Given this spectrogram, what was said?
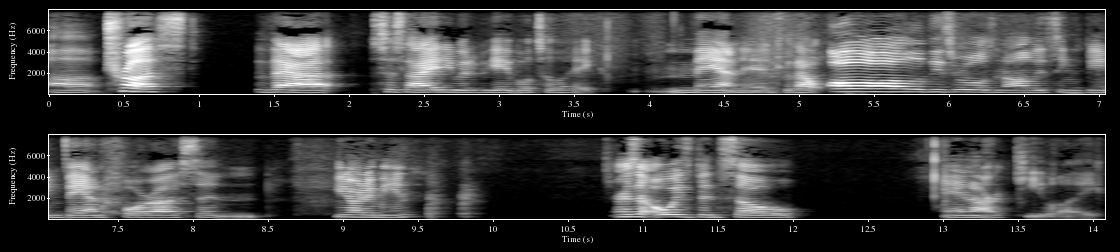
uh trust that society would be able to like manage without all of these rules and all these things being banned for us and you know what I mean? Or has it always been so anarchy like?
